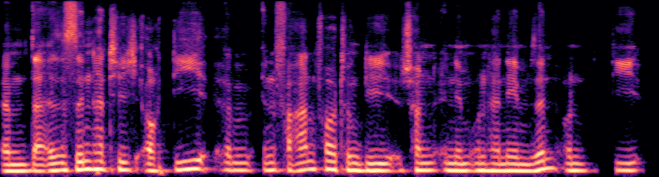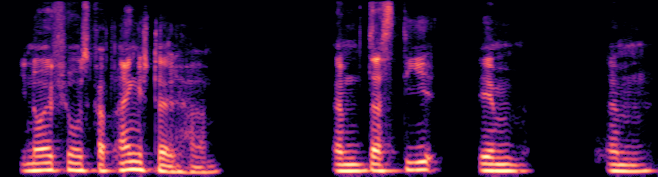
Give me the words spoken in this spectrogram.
Ähm, da sind natürlich auch die ähm, in Verantwortung, die schon in dem Unternehmen sind und die die neue Führungskraft eingestellt haben. Ähm, dass die dem ähm,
